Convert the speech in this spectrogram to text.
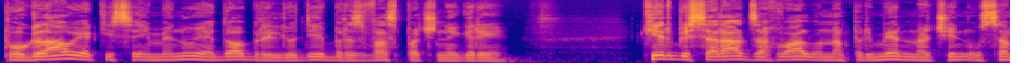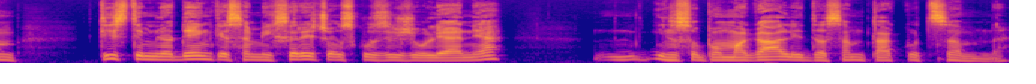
poglavje, ki se imenuje Dobri ljudje, brez vas pač ne gre. Kjer bi se rad zahvalil na primer način vsem tistim ljudem, ki sem jih srečal skozi življenje in so pomagali, da sem tako kot sem. Ne?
